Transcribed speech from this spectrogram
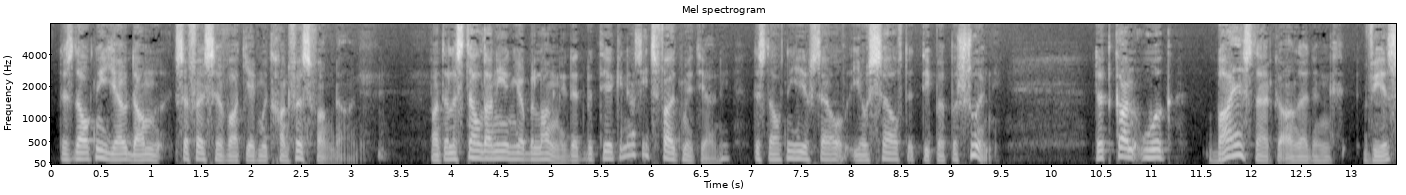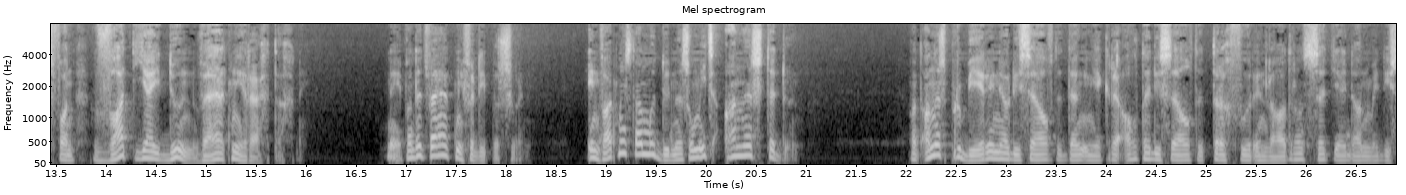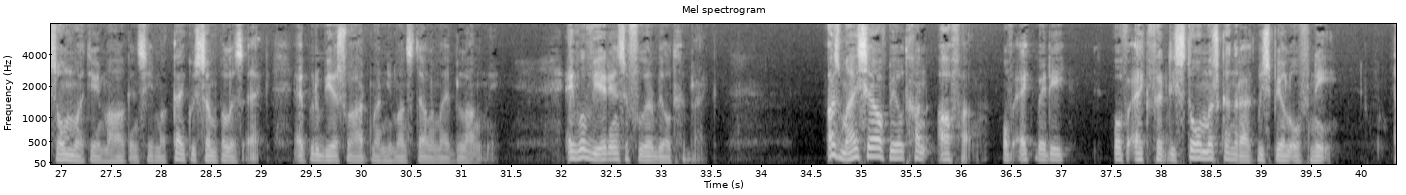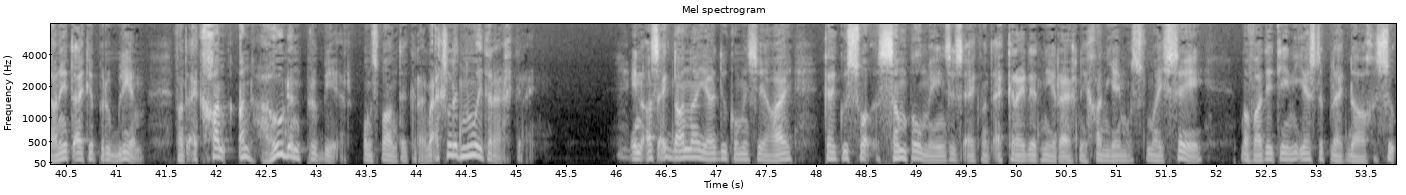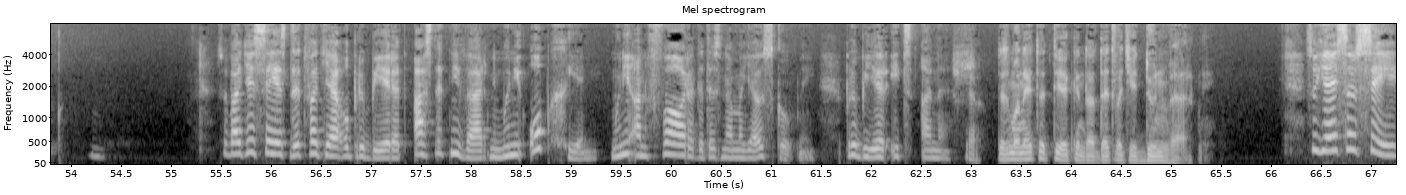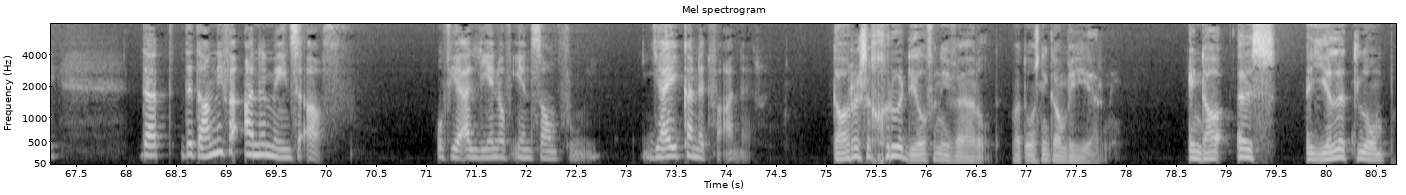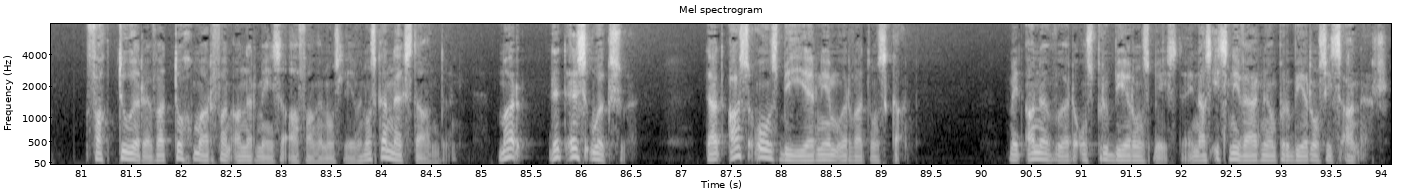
Dis dalk nie jou dam se visse wat jy moet gaan visvang daar nie want hulle stel dan nie in jou belang nie. Dit beteken nie as iets fout met jou nie. Dis dalk nie jouself jouselfde tipe persoon nie. Dit kan ook baie sterke aanduiding wees van wat jy doen werk nie regtig nie. Nee, want dit werk nie vir die persoon. En wat mens dan moet doen is om iets anders te doen. Want anders probeer jy nou dieselfde ding en jy kry altyd dieselfde terugvoer en later dan sit jy dan met die som wat jy maak en sê maar kyk hoe simpel is ek. Ek probeer so hard maar niemand stel in my belang nie. Ek wil weer eens 'n voorbeeld gebruik. As my selfbeeld gaan afhang of ek by die of ek vir die Stormers kan rugby speel of nie, dan het ek 'n probleem, want ek gaan aanhoudend probeer om span te kry, maar ek sal dit nooit regkry nie. En as ek dan na jou toe kom en sê, "Haai, kyk hoe so simpel mens is ek want ek kry dit nie reg nie," gaan jy mos vir my sê, "Maar wat het jy in die eerste plek daar gesoek?" So wat jy sê is dit wat jy al probeer het, as dit nie werk nie, moenie opgee nie. Moenie aanvaar dit is nou maar jou skuld nie. Probeer iets anders. Ja, dis maar net 'n teken dat dit wat jy doen werk nie. So jy sou sê dat dit hang nie vir ander mense af of jy alleen of eensaam voel nie. Jy kan dit verander. Daar is 'n groot deel van die wêreld wat ons nie kan beheer nie. En daar is 'n hele klomp faktore wat tog maar van ander mense afhang in ons lewe. Ons kan niks daaraan doen nie. Maar dit is ook so dat as ons beheer neem oor wat ons kan. Met ander woorde, ons probeer ons beste en as iets nie werk nie, dan probeer ons iets anders.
